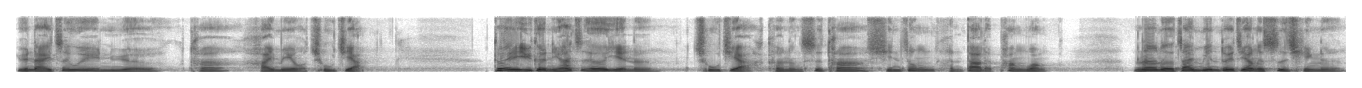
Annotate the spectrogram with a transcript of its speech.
原来这位女儿她还没有出嫁。对一个女孩子而言呢？出嫁可能是她心中很大的盼望，然而在面对这样的事情呢，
